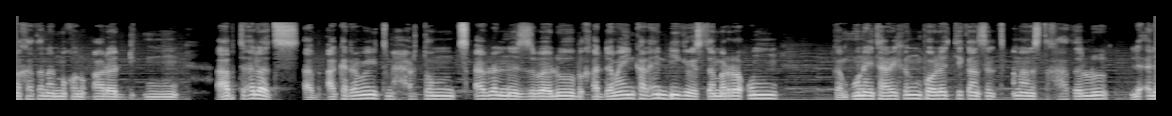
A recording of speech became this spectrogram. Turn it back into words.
መኸተናን ምዃኑ ኣረዲኡ ኣብቲ ዕለት ኣብ ኣካዳሚ ትምህርቶም ፀብለል ንዝበሉ ብቀዳማይን ካልኣይን ዲግሪ ዝተመረቑ ከምኡ ናይ ታሪክን ፖለቲካን ስልጠናን ዝተኸታተሉ ልዕሊ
